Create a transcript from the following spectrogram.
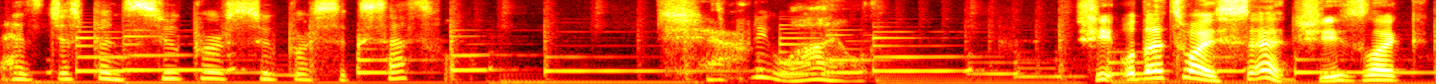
has just been super, super successful. Yeah. Pretty wild. She. Well, that's why I said she's like.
